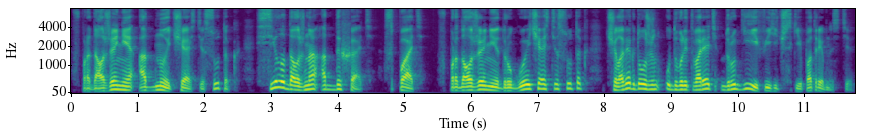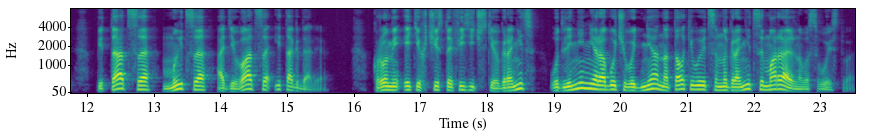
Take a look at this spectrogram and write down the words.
В продолжение одной части суток сила должна отдыхать, спать, в продолжении другой части суток человек должен удовлетворять другие физические потребности – питаться, мыться, одеваться и так далее. Кроме этих чисто физических границ, удлинение рабочего дня наталкивается на границы морального свойства.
